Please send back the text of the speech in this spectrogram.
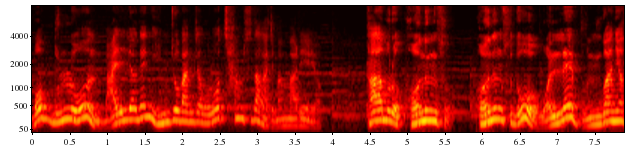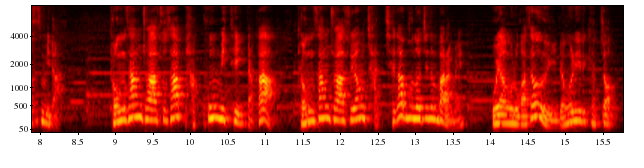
뭐 물론 말려낸 인조반정으로 참수당하지만 말이에요. 다음으로 권응수. 권응수도 원래 문관이었습니다. 경상좌수사 박홍 밑에 있다가 경상좌수영 자체가 무너지는 바람에 고향으로 가서 의병을 일으켰죠.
